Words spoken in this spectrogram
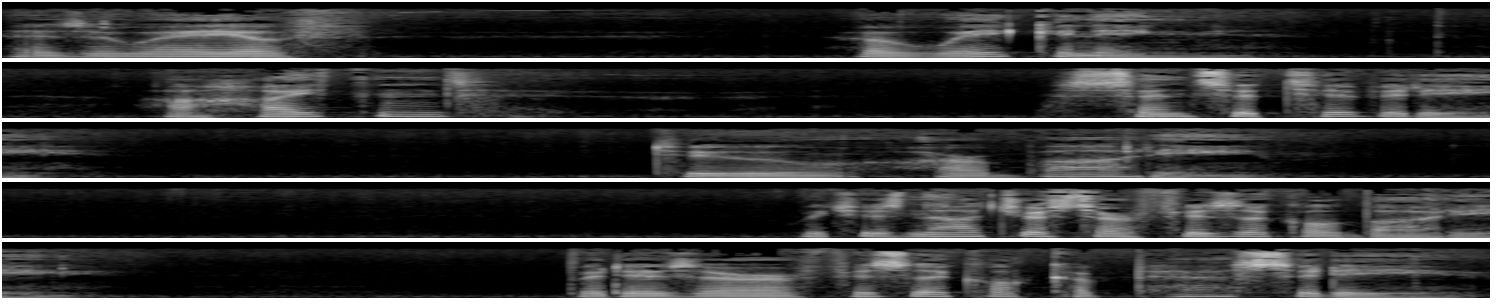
As a way of awakening a heightened sensitivity to our body, which is not just our physical body, but is our physical capacity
